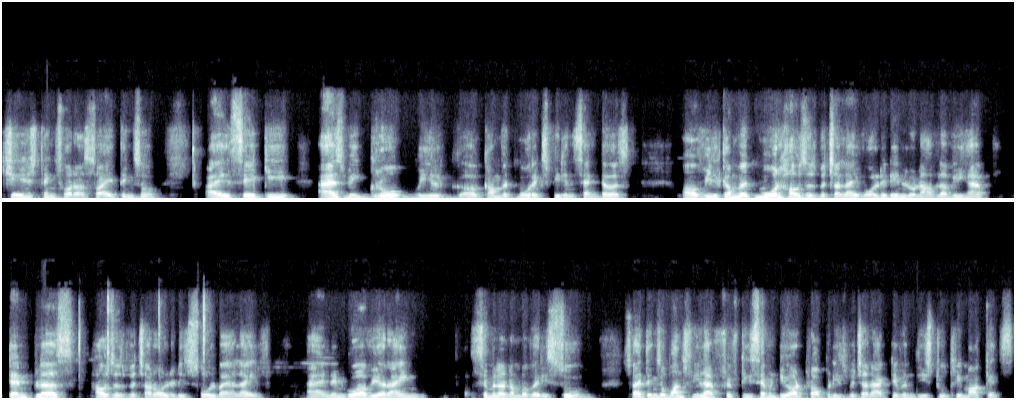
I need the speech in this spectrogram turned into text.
changed things for us. So, I think so. I'll say that as we grow, we'll uh, come with more experience centers. Uh, we'll come with more houses which are live. Already in Lonavla, we have 10 plus houses which are already sold by ALYF. And in Goa, we are eyeing similar number very soon. So I think so once we'll have 50, 70 odd properties which are active in these two, three markets,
